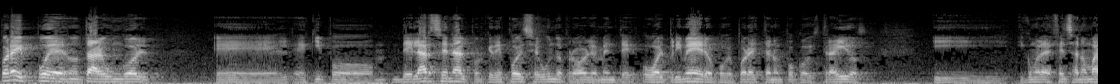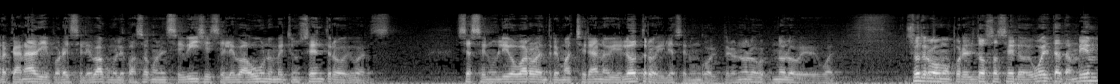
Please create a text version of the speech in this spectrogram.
Por ahí puede anotar un gol eh, el equipo del Arsenal, porque después el segundo probablemente, o el primero, porque por ahí están un poco distraídos. Y, como la defensa no marca a nadie, por ahí se le va como le pasó con el Sevilla y se le va uno, mete un centro y bueno, se hacen un lío barro entre Macherano y el otro y le hacen un gol, pero no lo, no lo veo igual. Nosotros vamos por el 2 a 0 de vuelta también,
